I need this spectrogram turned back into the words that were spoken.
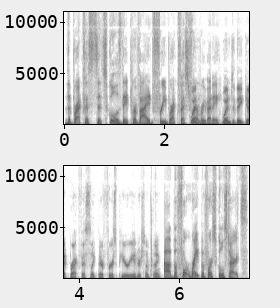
the breakfasts at school is they provide free breakfast for When- everybody. When do they get breakfast? Like their first period or something? Uh before right before school starts.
